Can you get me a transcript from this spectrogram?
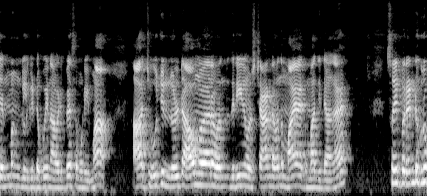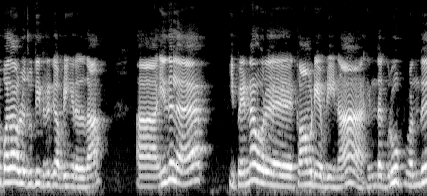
ஜென்மங்கள்கிட்ட போய் நான் அப்படி பேச முடியுமா? ஆச்சு ஊச்சுன்னு சொல்லிட்டு அவங்க வேறு வந்து திடீர்னு ஒரு ஸ்டாண்டை வந்து மாயாவுக்கு மாற்றிட்டாங்க ஸோ இப்போ ரெண்டு குரூப்பாக தான் உள்ள சுற்றிட்டு இருக்கு அப்படிங்கிறது தான். இதில் இப்போ என்ன ஒரு காமெடி அப்படின்னா இந்த குரூப் வந்து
